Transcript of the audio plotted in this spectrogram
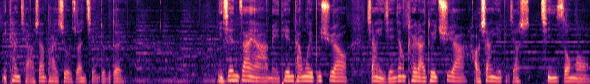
你看起来好像他还是有赚钱，对不对？你现在啊，每天摊位不需要像以前这样推来推去啊，好像也比较轻松哦。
